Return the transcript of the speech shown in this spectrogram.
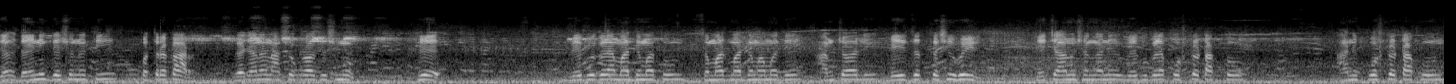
द दैनिक देशोन्नती पत्रकार गजानन अशोकराव देशमुख हे वेगवेगळ्या माध्यमातून समाज माध्यमामध्ये आमच्यावाली बेइज्जत कशी होईल याच्या अनुषंगाने वेगवेगळ्या पोस्टर टाकतो. आणि पोस्टर टाकून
